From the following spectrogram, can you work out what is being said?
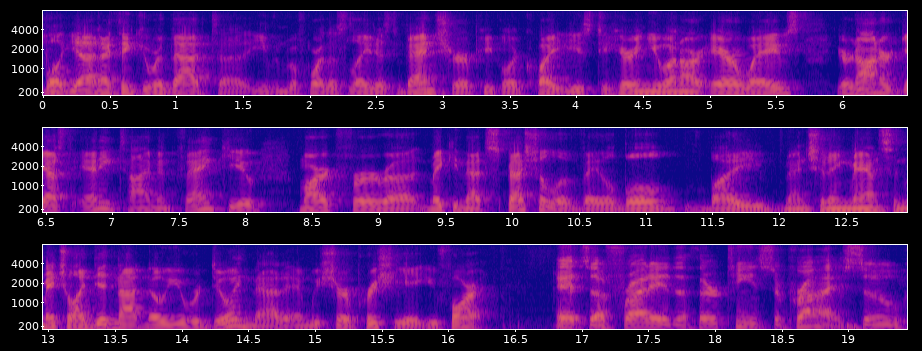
Well yeah and i think you were that uh, even before this latest venture. People are quite used to hearing you on our airwaves. You're an honored guest anytime and thank you mark for uh, making that special available by mentioning mance and mitchell. I did not know you were doing that and we sure appreciate you for it it's a Friday the 13th surprise. So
